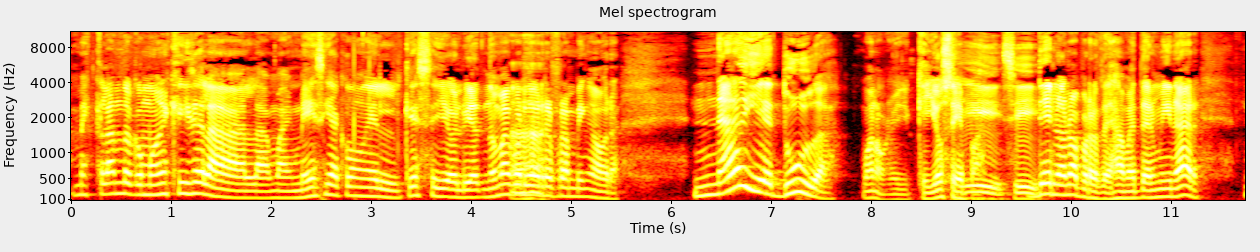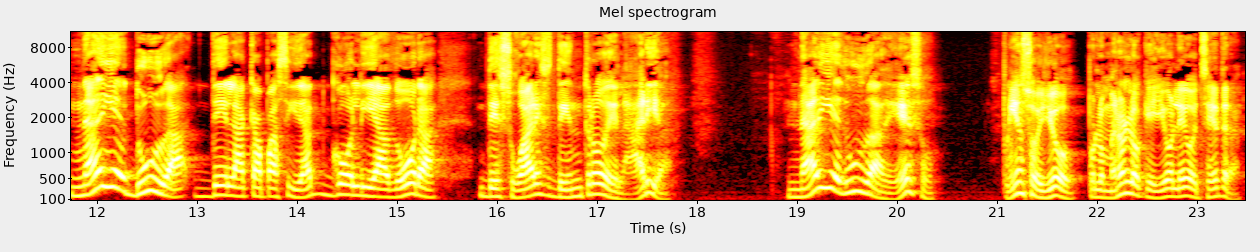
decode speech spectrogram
mezclando, como es que dice la, la magnesia con el, qué sé yo, olvídate, no me acuerdo del refrán bien ahora. Nadie duda, bueno, que, que yo sepa, Sí, sí. de no, no, pero déjame terminar. Nadie duda de la capacidad goleadora de Suárez dentro del área. Nadie duda de eso. Pienso yo, por lo menos lo que yo leo, etcétera.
